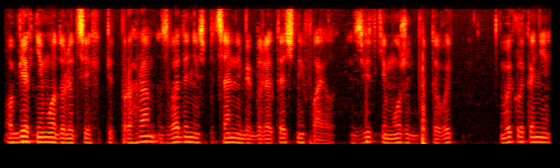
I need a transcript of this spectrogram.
Об'єктні модулі цих підпрограм зведені в спеціальний бібліотечний файл, звідки можуть бути викликані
